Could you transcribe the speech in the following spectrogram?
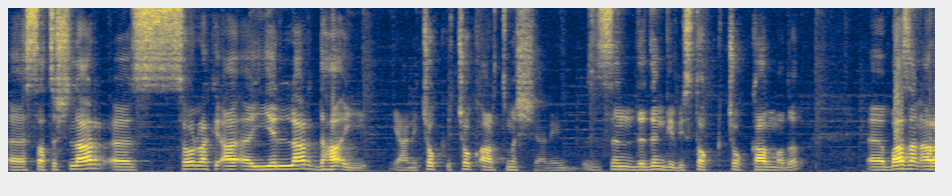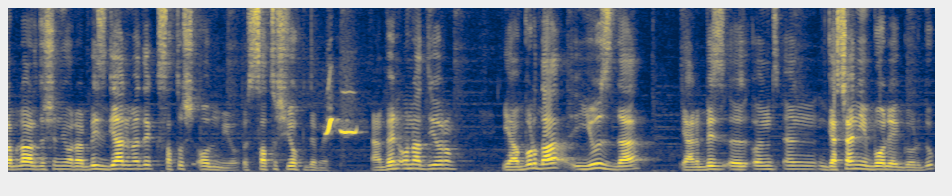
e, satışlar e, sonraki a- yıllar daha iyi. Yani çok çok artmış yani. Sen dediğin gibi stok çok kalmadı. Ee, bazen Araplar düşünüyorlar biz gelmedik satış olmuyor. Satış yok demek. Yani ben ona diyorum ya burada yüzde yani biz e, ön, ön- geçen yıl böyle gördük.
